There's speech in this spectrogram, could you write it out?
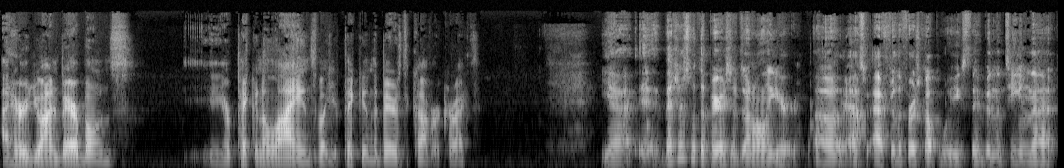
I heard you on bare bones you're picking the Lions, but you're picking the Bears to cover, correct? Yeah, eh, that's just what the Bears have done all year. Uh, yeah. After the first couple weeks, they've been the team that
